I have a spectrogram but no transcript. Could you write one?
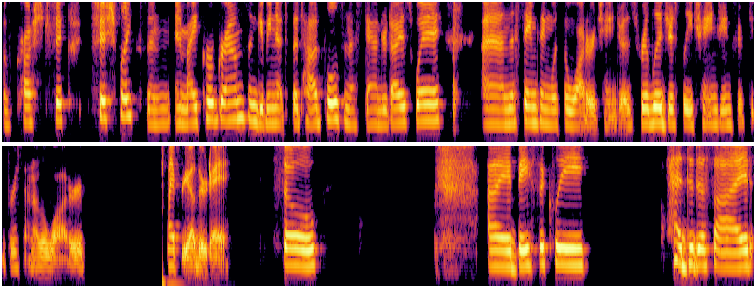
of crushed fish, fish flakes in, in micrograms and giving it to the tadpoles in a standardized way. And the same thing with the water changes, religiously changing 50% of the water every other day. So I basically had to decide.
